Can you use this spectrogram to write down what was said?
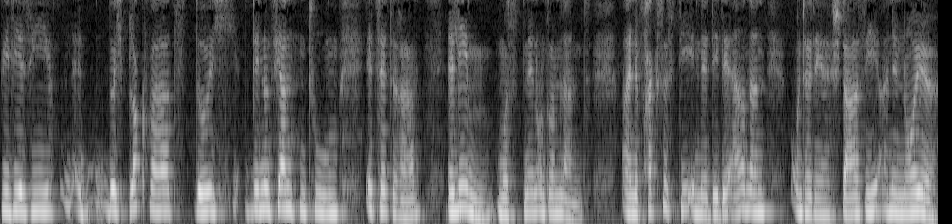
wie wir sie äh, durch Blockwarts, durch Denunziantentum etc. erleben mussten in unserem Land. Eine Praxis, die in der DDR dann unter der Stasi eine neue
